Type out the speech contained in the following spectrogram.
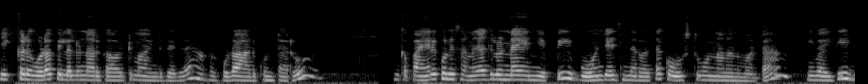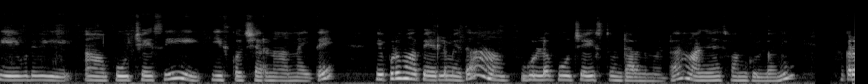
ఇక్కడ కూడా పిల్లలు ఉన్నారు కాబట్టి మా ఇంటి దగ్గర అక్కడ కూడా ఆడుకుంటారు. ఇంకా పైన కొన్ని సన్నజాజులు ఉన్నాయని చెప్పి భోజనం చేసిన తర్వాత కోస్తూ ఉన్నాను అనమాట ఇవైతే దేవుడివి పూజ చేసి తీసుకొచ్చారు నాన్న అయితే. ఇప్పుడు మా పేర్ల మీద గుళ్ళో పూజ చేయిస్తుంటారనమాట ఆంజనేయ స్వామి గుళ్ళోని. అక్కడ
